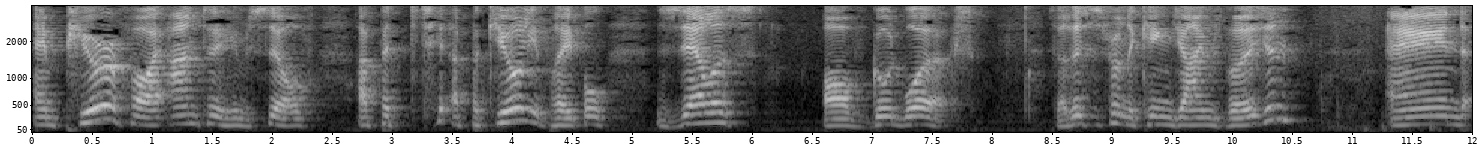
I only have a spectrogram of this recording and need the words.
and purify unto himself a, a peculiar people zealous of good works. So this is from the King James Version, and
